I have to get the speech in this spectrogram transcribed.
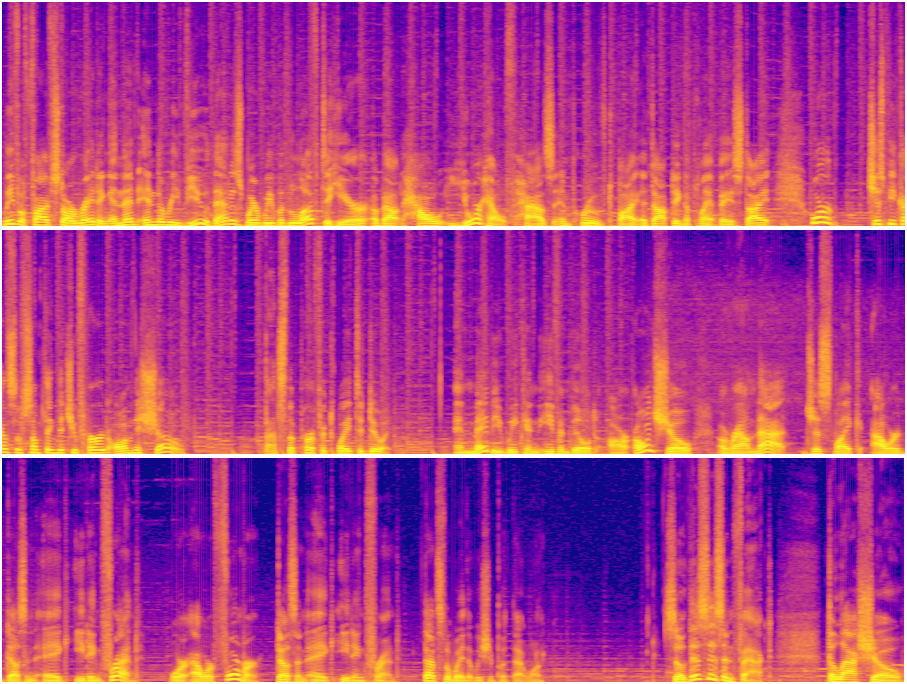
Leave a five star rating. And then in the review, that is where we would love to hear about how your health has improved by adopting a plant based diet or just because of something that you've heard on this show. That's the perfect way to do it. And maybe we can even build our own show around that, just like our dozen egg eating friend or our former dozen egg eating friend. That's the way that we should put that one. So, this is in fact the last show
